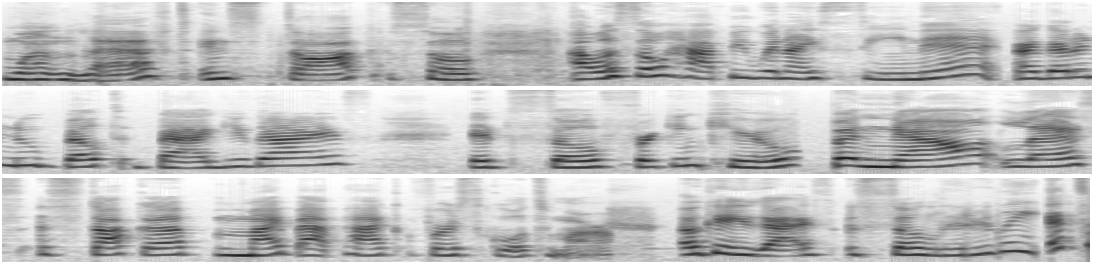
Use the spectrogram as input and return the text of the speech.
one left in stock. So i was so happy when i seen it. I got a new belt bag you guys. It's so freaking cute. But now let's stock up my backpack for school tomorrow. Okay you guys. So literally it's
